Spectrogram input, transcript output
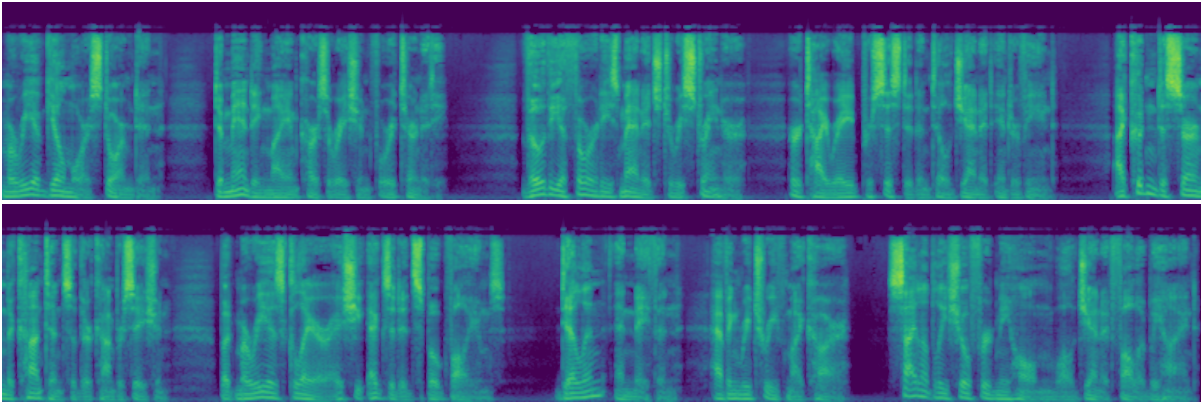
Maria Gilmore stormed in, demanding my incarceration for eternity. Though the authorities managed to restrain her, her tirade persisted until Janet intervened. I couldn't discern the contents of their conversation, but Maria's glare as she exited spoke volumes. Dylan and Nathan, having retrieved my car, silently chauffeured me home while Janet followed behind.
